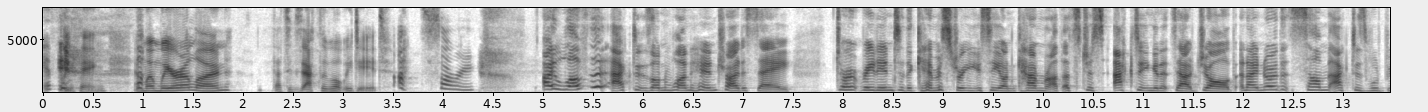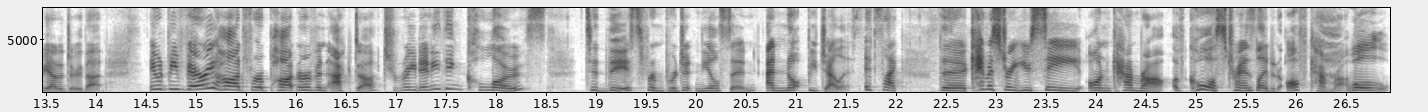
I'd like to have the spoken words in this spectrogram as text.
everything. and when we were alone, that's exactly what we did. Sorry. I love that actors, on one hand, try to say, don't read into the chemistry you see on camera. That's just acting and it's our job. And I know that some actors would be able to do that. It would be very hard for a partner of an actor to read anything close to this from Brigitte Nielsen and not be jealous. It's like the chemistry you see on camera, of course, translated off camera. Well,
